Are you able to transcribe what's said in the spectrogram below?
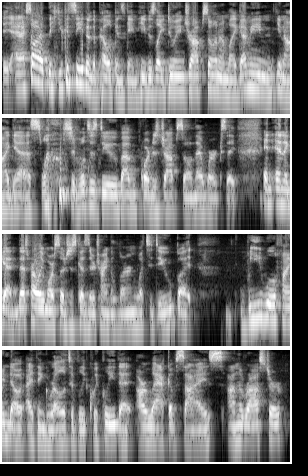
and I saw it. You could see it in the Pelicans game. He was like doing drop zone. I'm like, I mean, you know, I guess we'll, we'll just do Bobby Portis drop zone. That works. And and again, that's probably more so just because they're trying to learn what to do. But we will find out, I think, relatively quickly that our lack of size on the roster,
